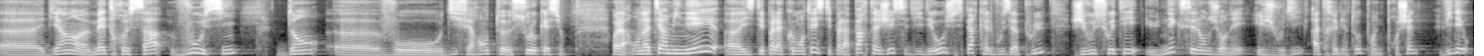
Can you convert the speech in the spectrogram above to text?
euh eh bien mettre ça vous aussi dans euh, vos différentes sous-locations. Voilà, on a terminé. n'hésitez pas à la commenter, n'hésitez pas à la partager cette vidéo. J'espère qu'elle vous a plu. Je vais vous souhaiter une excellente journée et je vous dis à très bientôt pour une prochaine vidéo.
